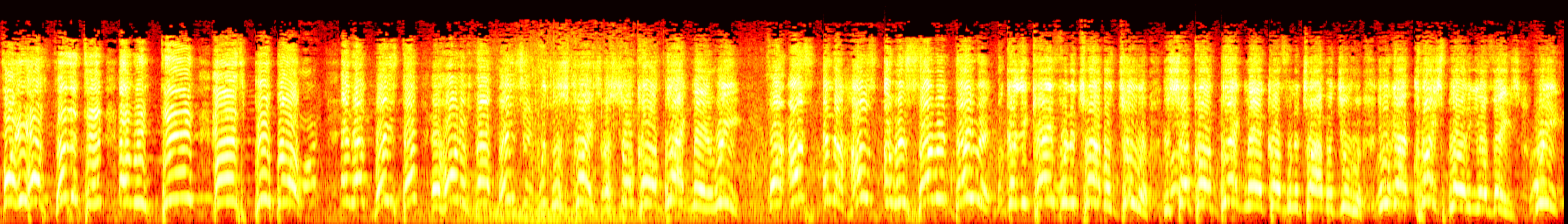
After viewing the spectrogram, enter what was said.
For he has visited and redeemed his people. And has raised up a horn of salvation. Which was Christ, a so-called black man. Read. For us in the house of his servant David. Because he came from the tribe of Judah. The so-called black man come from the tribe of Judah. You got Christ's blood in your veins. Read.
